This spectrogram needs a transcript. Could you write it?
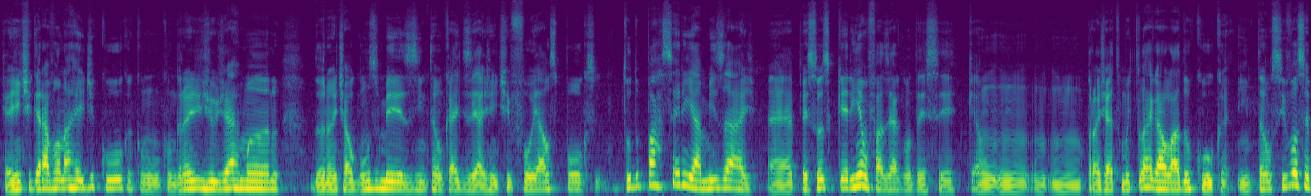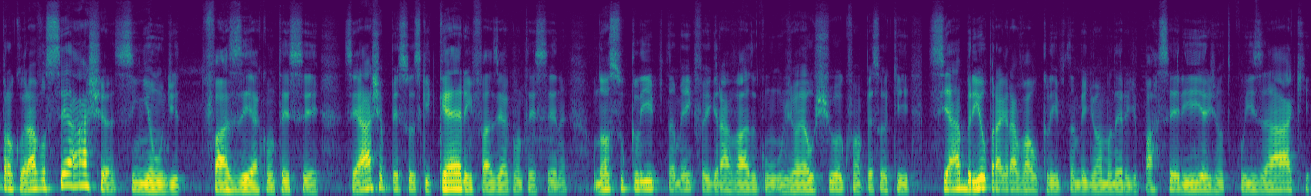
que a gente gravou na Rede Cuca, com, com o grande Gil Germano, durante alguns meses. Então, quer dizer, a gente foi aos poucos, tudo parceria, amizade. É, pessoas que queriam fazer acontecer, que é um, um, um projeto muito legal lá do Cuca. Então, se você procurar, você acha, sim, onde fazer acontecer. Você acha pessoas que querem fazer acontecer, né? O nosso clipe também, que foi gravado com o Joel Chua, que foi uma pessoa que se abriu para gravar o clipe também de uma maneira de parceria, junto com o Isaac.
